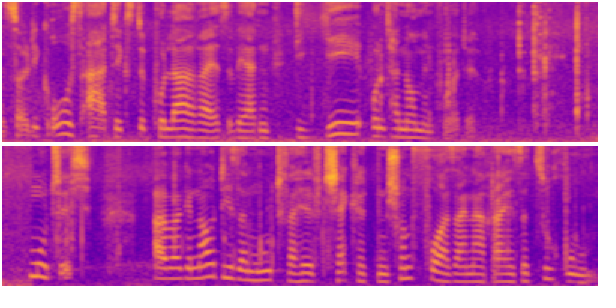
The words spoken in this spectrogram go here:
Es soll die großartigste Polarreise werden, die je unternommen wurde. Mutig, Aber genau dieser Mut verhilft Shackleton schon vor seiner Reise zu Ruhm.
